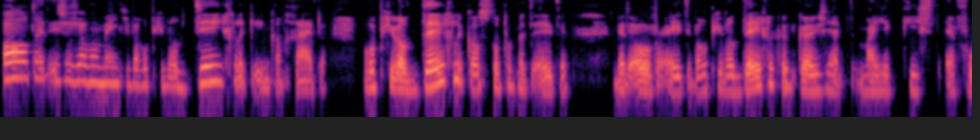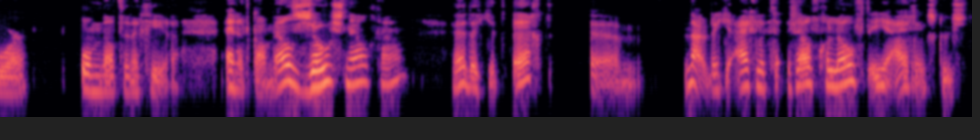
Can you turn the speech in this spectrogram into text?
Altijd is er zo'n momentje waarop je wel degelijk in kan grijpen. Waarop je wel degelijk kan stoppen met eten, met overeten. Waarop je wel degelijk een keuze hebt, maar je kiest ervoor om dat te negeren. En het kan wel zo snel gaan, hè, dat je het echt um, nou, dat je eigenlijk zelf gelooft in je eigen excuus.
